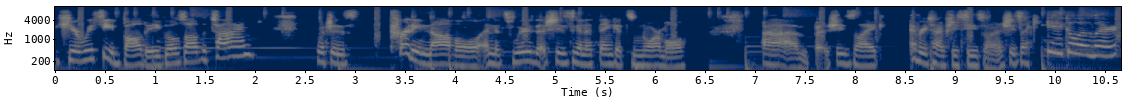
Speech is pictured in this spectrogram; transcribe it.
here we see bald eagles all the time, which is pretty novel, and it's weird that she's gonna think it's normal. Um, but she's like every time she sees one, she's like eagle alert,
